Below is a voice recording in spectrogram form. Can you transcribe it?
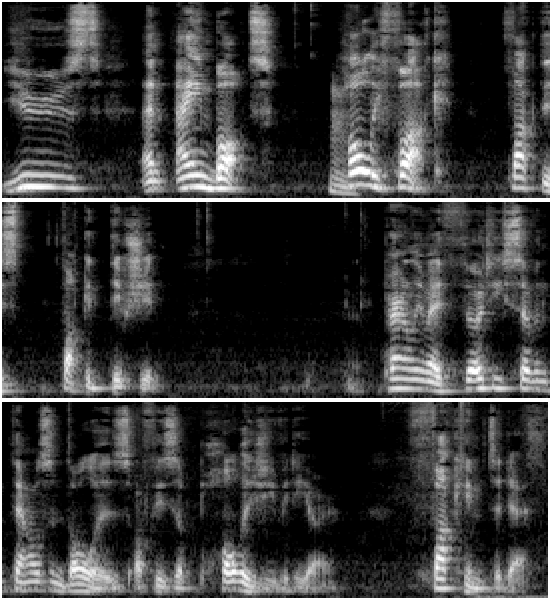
used an aimbot. Hmm. Holy fuck! Fuck this fucking dipshit. Apparently made thirty-seven thousand dollars off his apology video. Fuck him to death.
